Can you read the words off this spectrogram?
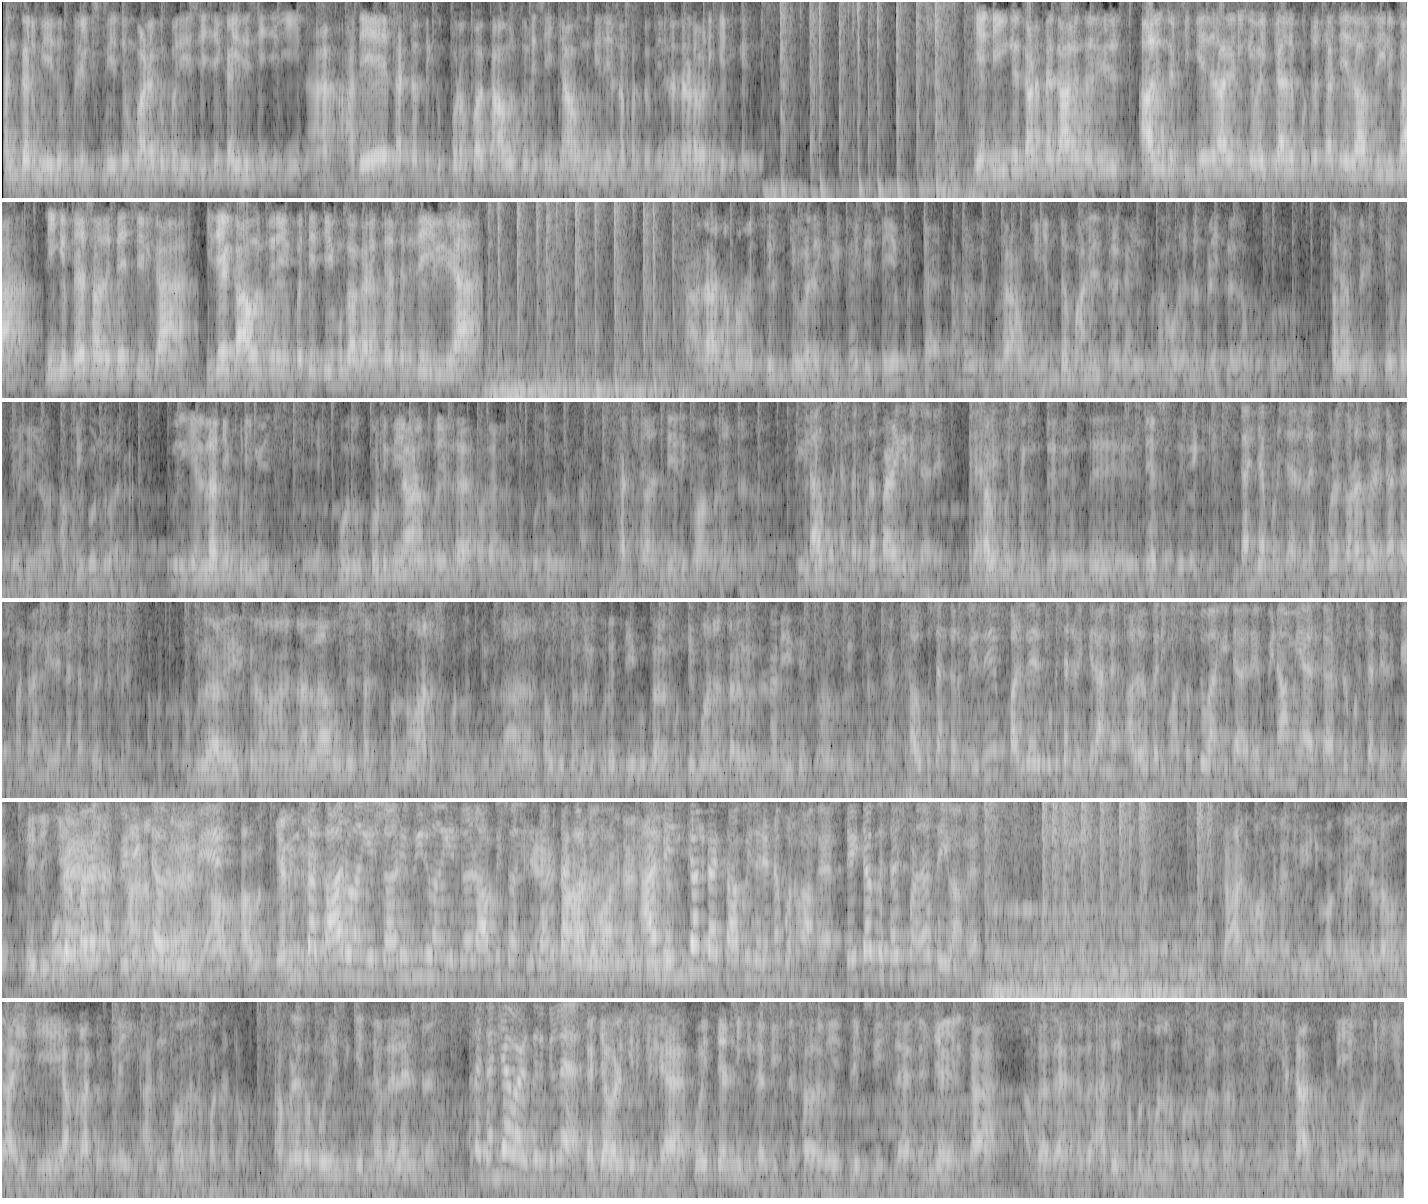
சங்கர் மீதும் ஃபிலிக்ஸ் மீதும் வழக்கு பதிவு செஞ்சு கைது செஞ்சிருக்கீங்கன்னா அதே சட்டத்துக்கு புறம்பாக காவல்துறை செஞ்சால் அவங்க மீது என்ன பண்ணுறது என்ன நடவடிக்கை எடுக்கிறது? ஏன் நீங்கள் கடந்த காலங்களில் ஆளுங்கட்சிக்கு எதிராக நீங்கள் வைக்காத குற்றச்சாட்டு ஏதாவது இருக்கா? நீங்கள் பேசாத பேச்சு இருக்கா? இதே காவல்துறையை பற்றி திமுக காரன் பேசுனதே இல்லையா? சாதாரணமான திருட்டு வழக்கில் கைது செய்யப்பட்ட நபர்கள் கூட அவங்க எந்த மாநிலத்தில் கைது பண்ணால் உடனே ஃப்ளைட்டில் தான் கூட்டு வருவாங்க. ஆனால் ஃப்ளைட்ஸை பொறுத்தவரையிலையும் அப்படி கொண்டு வருவேன் இவருக்கு எல்லாத்தையும் பிடிங்கி வச்சுக்கிட்டு ஒரு கொடுமையான முறையில் அவரை வந்து கொண்டு வந்தாங்க சர்ச் வாரண்ட்டி எதுக்கு வாங்கினேன் ஷாபு சங்கர் கூட பழகி இருக்காரு சவுக்கு சங்கர் வந்து தேச துரோகியா கஞ்சா பிடிச்சாருல கூட தொடர்பு இருக்கா? சர்ச் பண்றாங்க. இது என்ன தப்பு இருக்குன்ற. அப்போ தொடர்புல இருக்கிறவனால வந்து சர்ச் பண்ணும் அரெஸ்ட் பண்ணணும்னு சொன்னால் சவுக்கு சங்கர் கூட திமுகவில் முக்கியமான தலைவர்கள் நிறைய பேர் தொடர்பில் இருக்காங்க. சவுக்கு சங்கர் மீது பல்வேறு குற்றச்சாட்டு வைக்கிறாங்க. அளவுக்கு அதிகமா சொத்து வாங்கிட்டாரு பினாமியா இருக்காருன்ற குற்றச்சாட்டு இருக்கு. கூட பழகின அவர்களுமே கார் வாங்கியிருக்காரு வீடு வாங்கியிருக்காரு ஆபீஸ் வாங்கியிருக்காரு கார் தகவல் வாங்கினாரு, ஆஸ் இன்கம் டாக்ஸ் ஆபீசர் என்ன பண்ணுவாங்க? ஸ்ட்ரைட்டா போய் சர்ச் பண்ண தான் செய்வாங்க. காடு வாங்கினார் வீடு வாங்கினார் இதெல்லாம் வந்து ஐடி அமலாக்கத்துறை அது சோதனை பண்ணட்டும். தமிழக போலீஸுக்கு என்ன வேலைன்றாங்க அதான் கஞ்சா வழக்கு இருக்குல்ல? கஞ்சா வழக்கு இருக்கு இல்லையா? போய் தேடினீங்கல்ல வீட்டில் ஃப்ளிக்ஸ் வீட்டில் கஞ்சா இருக்கா? அப்போ அது சம்மந்தமான பொருட்கள் தான் நீங்கள் டாக்குமெண்ட்டை ஏன் வாங்குறீங்க?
